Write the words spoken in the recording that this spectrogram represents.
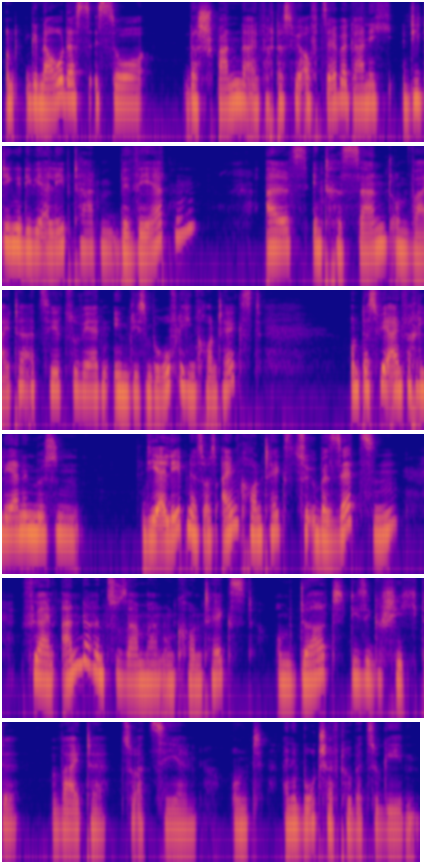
Und genau das ist so das Spannende einfach, dass wir oft selber gar nicht die Dinge, die wir erlebt haben, bewerten, als interessant, um weitererzählt zu werden in diesem beruflichen Kontext und dass wir einfach lernen müssen, die Erlebnisse aus einem Kontext zu übersetzen für einen anderen Zusammenhang und Kontext, um dort diese Geschichte weiter zu erzählen und eine Botschaft drüber zu geben.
